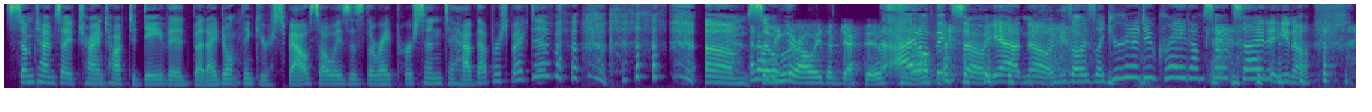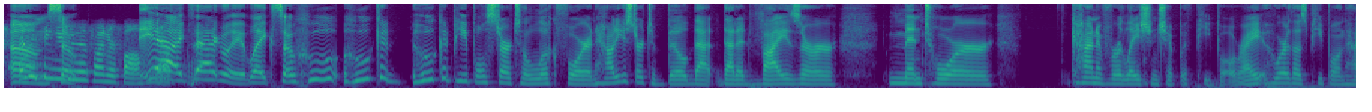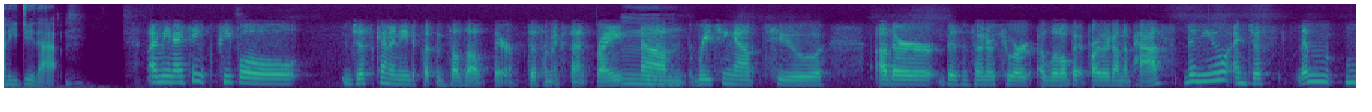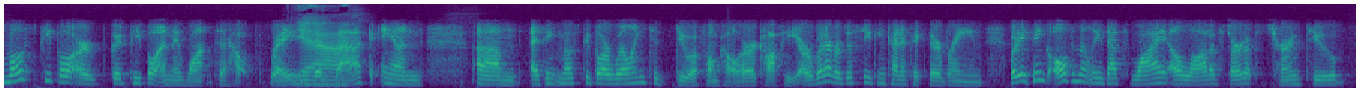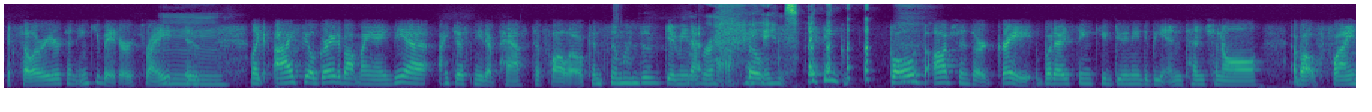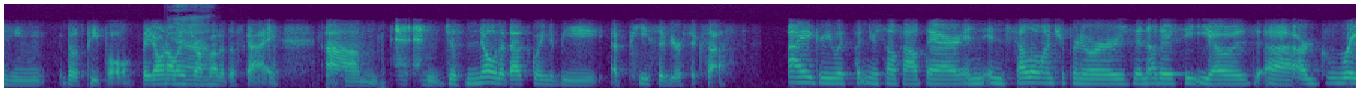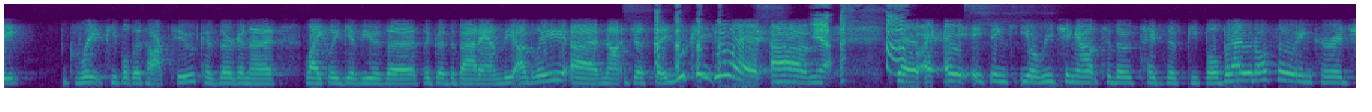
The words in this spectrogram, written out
sometimes I try and talk to David, but I don't think your spouse always is the right person to have that perspective. um, I don't so think who, they're always objective. No. I don't think so. Yeah, no, he's always like, "You're gonna do great. I'm so excited." You know, um, everything so, you do is wonderful. Yeah, yeah, exactly. Like, so who who could who could people start to look for, and how do you start to build that that advisor, mentor? kind of relationship with people, right? Who are those people and how do you do that? I mean, I think people just kind of need to put themselves out there to some extent, right? Mm. Um, reaching out to other business owners who are a little bit farther down the path than you and just most people are good people and they want to help right yeah. and give back and um, I think most people are willing to do a phone call or a coffee or whatever just so you can kind of pick their brain. But I think ultimately that's why a lot of startups turn to accelerators and incubators, right? Mm. Is like I feel great about my idea, I just need a path to follow. Can someone just give me that right. path? So I think both options are great, but I think you do need to be intentional about finding those people. They don't always yeah. drop out of the sky. Um, and, and just know that that's going to be a piece of your success. I agree with putting yourself out there, and, and fellow entrepreneurs and other CEOs uh, are great, great people to talk to because they're gonna likely give you the the good, the bad, and the ugly, uh, not just that you can do it. Um, yeah. so I, I think you know reaching out to those types of people, but I would also encourage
